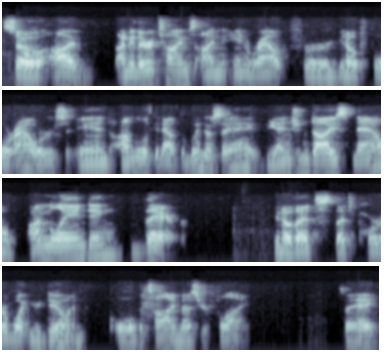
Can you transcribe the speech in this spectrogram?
So I, I mean, there are times I'm in route for you know four hours, and I'm looking out the window saying, "Hey, the engine dies now. I'm landing there." You know, that's that's part of what you're doing all the time as you're flying. Say, hey,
